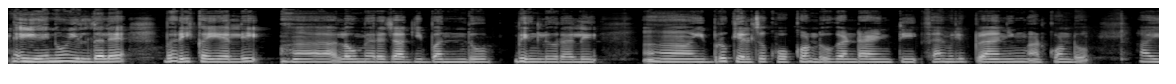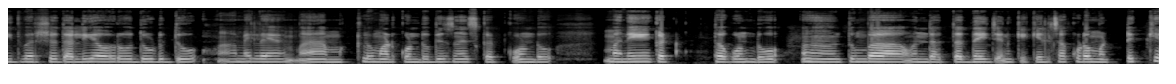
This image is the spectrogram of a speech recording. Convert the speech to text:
ಏನೂ ಇಲ್ದಲೆ ಬರೀ ಕೈಯಲ್ಲಿ ಲವ್ ಮ್ಯಾರೇಜ್ ಆಗಿ ಬಂದು ಬೆಂಗಳೂರಲ್ಲಿ ಇಬ್ಬರು ಕೆಲ್ಸಕ್ಕೆ ಹೋಗ್ಕೊಂಡು ಗಂಡ, ಹೆಂಡ್ತಿ ಫ್ಯಾಮಿಲಿ ಪ್ಲ್ಯಾನಿಂಗ್ ಮಾಡಿಕೊಂಡು ಐದು ವರ್ಷದಲ್ಲಿ ಅವರು ದುಡಿದು ಆಮೇಲೆ ಮಕ್ಕಳು ಮಾಡಿಕೊಂಡು ಬಿಸ್ನೆಸ್ ಕಟ್ಕೊಂಡು ಮನೆ ಕಟ್, ತಗೊಂಡು ತುಂಬ ಒಂದು ಹತ್ತು ಹದಿನೈದು ಜನಕ್ಕೆ ಕೆಲಸ ಕೊಡೋ ಮಟ್ಟಕ್ಕೆ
